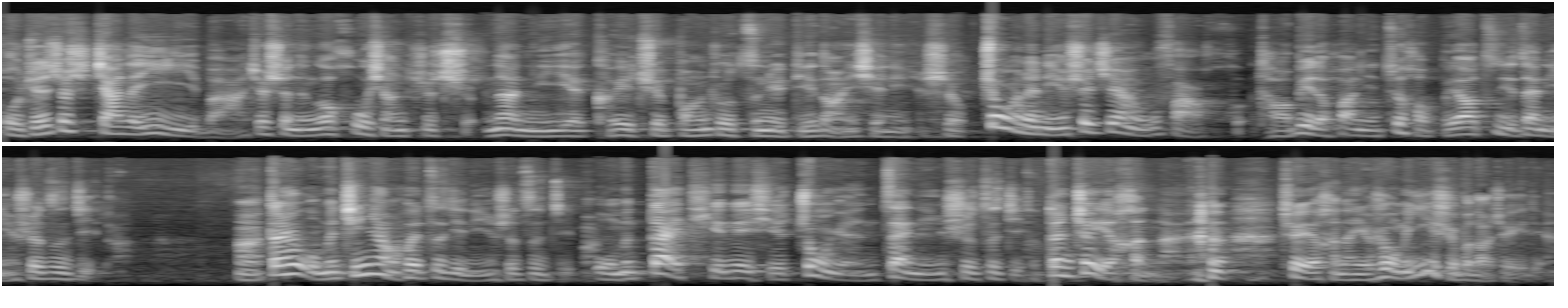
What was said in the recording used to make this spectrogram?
我觉得这是家的意义吧，就是能够互相支持。那你也可以去帮助子女抵挡一些凝视。众人的凝视既然无法逃避的话，你最好不要自己再凝视自己了。啊！但是我们经常会自己凝视自己嘛，我们代替那些众人在凝视自己，但这也很难，这也很难。有时候我们意识不到这一点。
